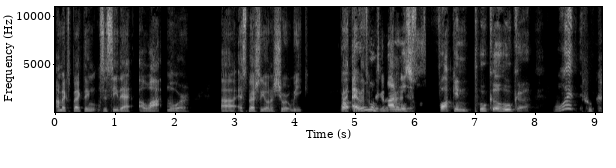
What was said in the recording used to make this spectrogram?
I'm expecting to see that a lot more, uh, especially on a short week. Bro, think that's what everyone's on this fucking puka hookah. What? Puka.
